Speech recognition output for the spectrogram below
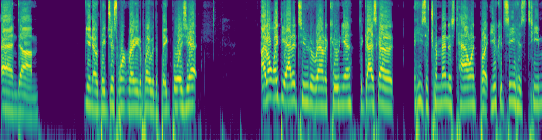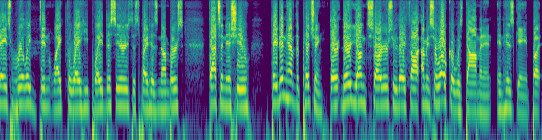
and um, you know they just weren't ready to play with the big boys yet. I don't like the attitude around Acuna. The guy's got a he's a tremendous talent, but you could see his teammates really didn't like the way he played this series despite his numbers. That's an issue. They didn't have the pitching. They're they're young starters who they thought I mean Soroka was dominant in his game, but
